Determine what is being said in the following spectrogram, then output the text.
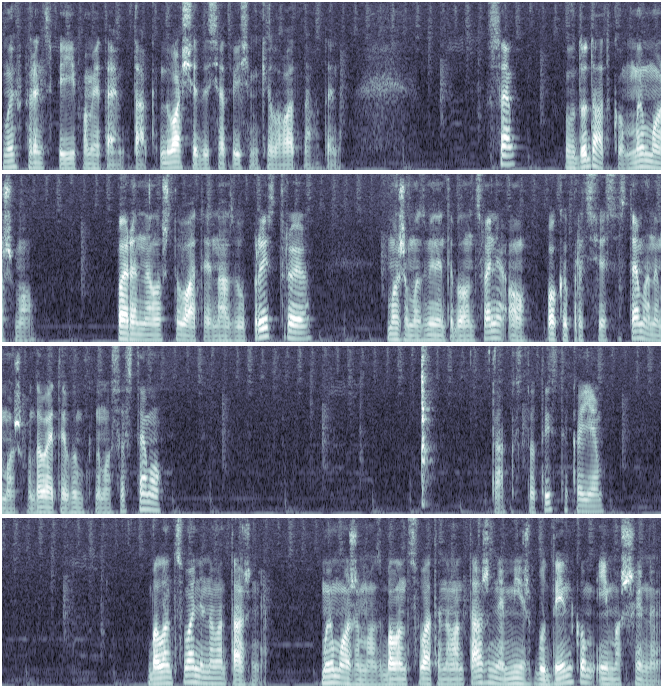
Ми, в принципі, її пам'ятаємо. Так, 2,68 кВт на годину. Все. В додатку ми можемо переналаштувати назву пристрою. Можемо змінити балансування. О, поки працює система, не можемо. Давайте вимкнемо систему. Так, статистика є. Балансування навантаження. Ми можемо збалансувати навантаження між будинком і машиною.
